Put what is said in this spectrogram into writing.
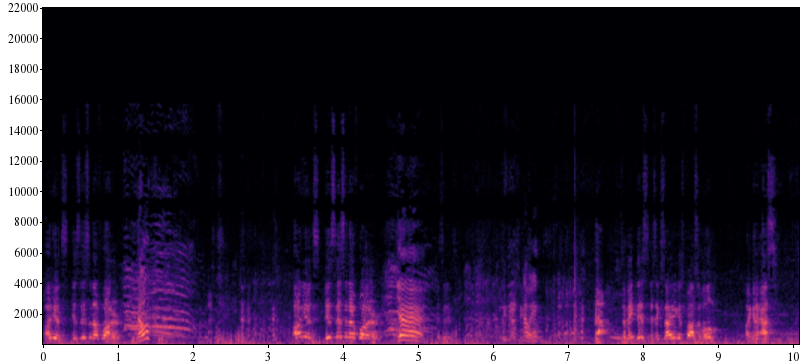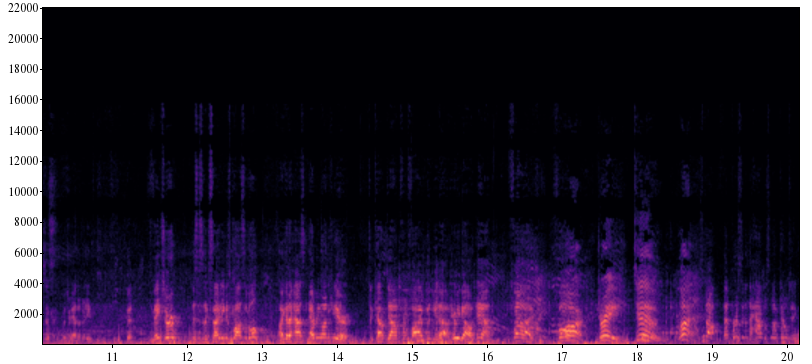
Audience, is this enough water? Nope. Audience, is this enough water? Yeah. Yes, it is. Believe me, I've seen No, it. Now, to make this as exciting as possible, I'm gonna ask, just put your hand underneath. Good. To make sure this is as exciting as possible, I'm gonna ask everyone here to count down from five with me now. Here we go. And five, four, three, two, one. Stop. That person in the hat was not counting.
